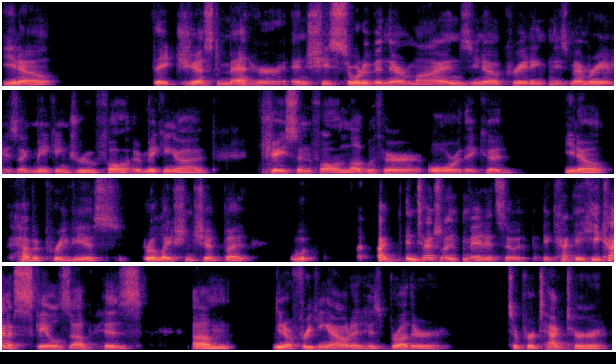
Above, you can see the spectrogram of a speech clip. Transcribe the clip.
you know, they just met her and she's sort of in their minds, you know, creating these memories, like making Drew fall or making uh, Jason fall in love with her, or they could, you know, have a previous relationship, but. I intentionally made it so it, it, he kind of scales up his um you know, freaking out at his brother to protect her.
